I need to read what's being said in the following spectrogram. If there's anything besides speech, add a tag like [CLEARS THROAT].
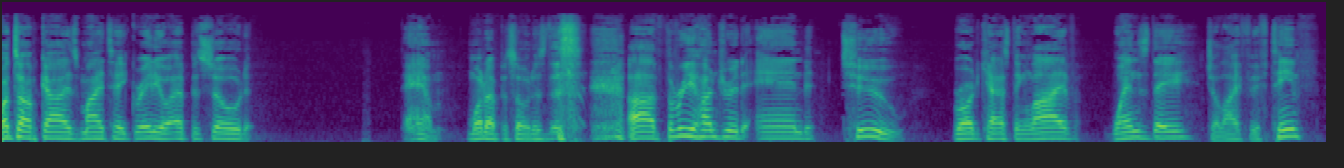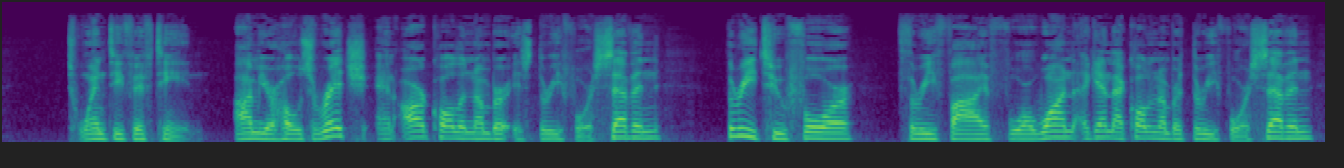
What's up, guys? My Take Radio episode. Damn, what episode is this? [LAUGHS] Uh, 302. Broadcasting live Wednesday, July 15th, 2015. I'm your host, Rich, and our caller number is 347 324 3541. Again, that caller number 347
